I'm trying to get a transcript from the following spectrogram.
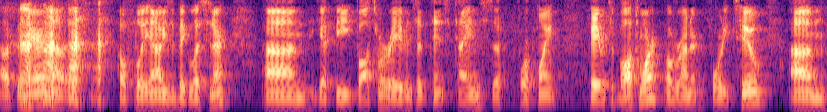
up in here. no, that's hopefully. You know, he's a big listener. Um, you got the Baltimore Ravens at the Tennessee Titans, It's a four point favorites of Baltimore, over under 42. Um,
